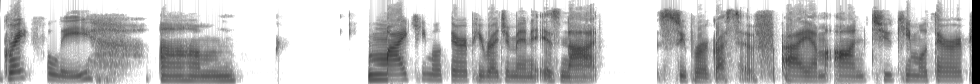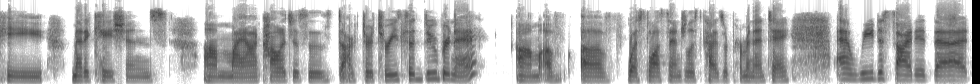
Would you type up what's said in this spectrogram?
gratefully, um, my chemotherapy regimen is not super aggressive. I am on two chemotherapy medications. Um, my oncologist is Dr. Teresa Dubernay. Um, of of West Los Angeles Kaiser Permanente, and we decided that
